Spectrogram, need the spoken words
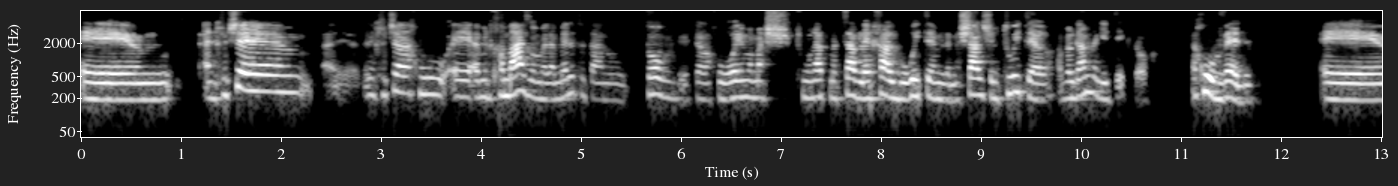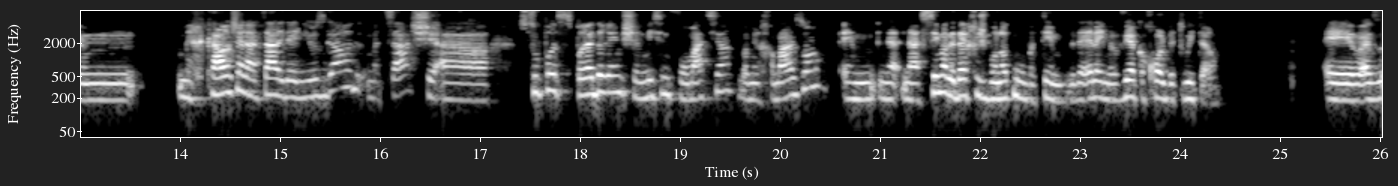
אמ, אני חושבת, ש... שאנחנו, המלחמה הזו מלמדת אותנו טוב יותר, אנחנו רואים ממש תמונת מצב לאיך האלגוריתם, למשל של טוויטר, אבל גם נגיד טיק טוק, איך הוא עובד. מחקר שנעשה על ידי NewsGuard מצא שה super spreaders של מיסאינפורמציה במלחמה הזו הם נעשים על ידי חשבונות מאומתים, על ידי אלה עם ה-V הכחול בטוויטר. אה, אז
